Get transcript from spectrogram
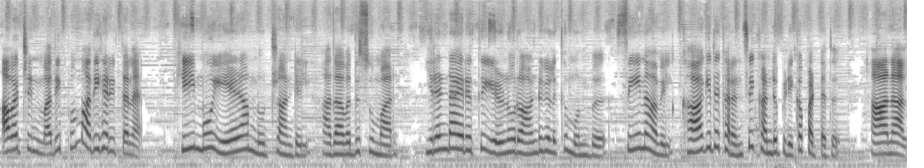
அவற்றின் மதிப்பும் அதிகரித்தன. கிமு ஏழாம் நூற்றாண்டில் அதாவது சுமார் இரண்டாயிரத்து எழுநூறு ஆண்டுகளுக்கு முன்பு சீனாவில் காகித கரன்சி கண்டுபிடிக்கப்பட்டது. ஆனால்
